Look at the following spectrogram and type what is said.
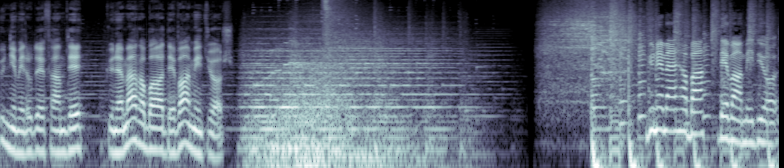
Ünye Melodi FM'de Güne Merhaba devam ediyor. Güne Merhaba devam ediyor.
